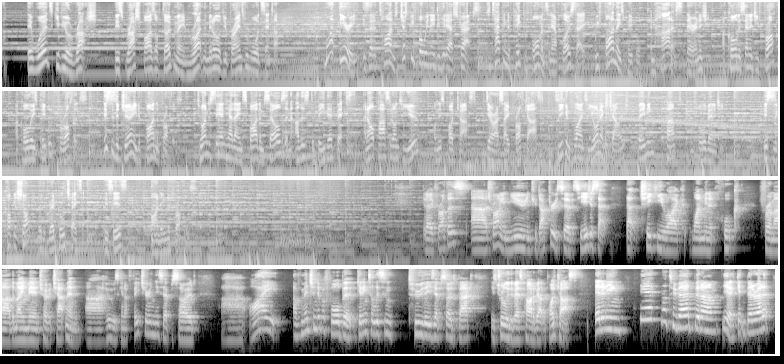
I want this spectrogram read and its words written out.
Their words give you a rush. This rush fires off dopamine right in the middle of your brain's reward center. My theory is that at times, just before we need to hit our straps, to tap into peak performance in our flow state, we find these people and harness their energy. I call this energy froth, I call these people frothers. This is a journey to find the frothers, to understand how they inspire themselves and others to be their best. And I'll pass it on to you on this podcast, dare I say Frothcast, so you can fly into your next challenge beaming, pumped, and full of energy. This is a coffee shop with a Red Bull chaser. This is Finding the Frothers. G'day, Frothers. Uh, trying a new introductory service here, just that, that cheeky, like, one minute hook from uh, the main man, Trevor Chapman, uh, who is going to feature in this episode. Uh, I, I've mentioned it before, but getting to listen to these episodes back is truly the best part about the podcast. Editing, yeah, not too bad, but um, yeah, getting better at it.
